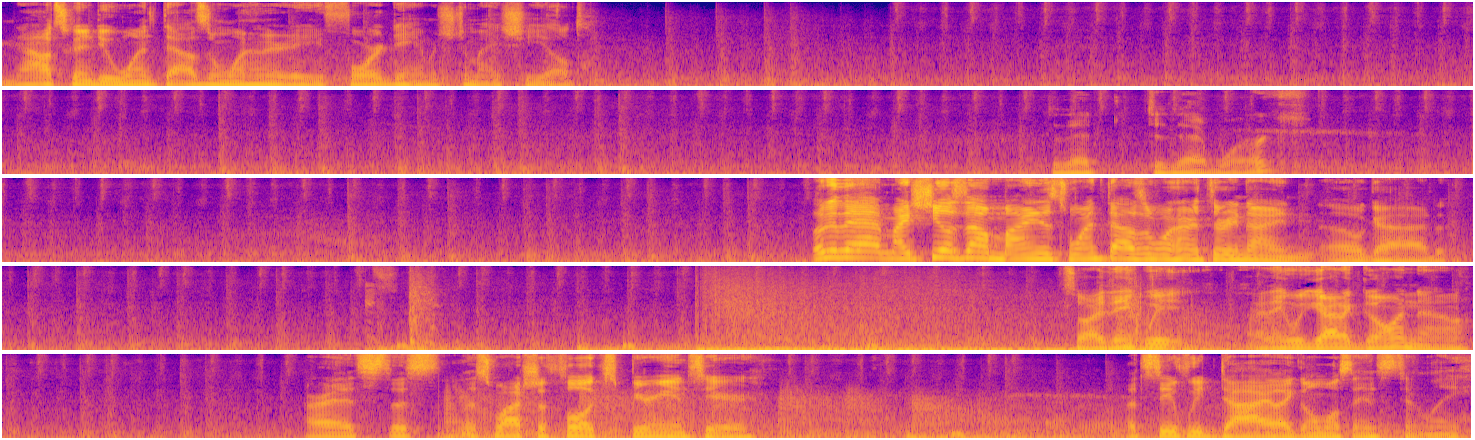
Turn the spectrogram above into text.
Now it's going to do 1,184 damage to my shield. Did that did that work? Look at that, my shield's now minus 1,139. Oh god. So I think we, I think we got it going now. All right, let's let's let's watch the full experience here. Let's see if we die like almost instantly.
